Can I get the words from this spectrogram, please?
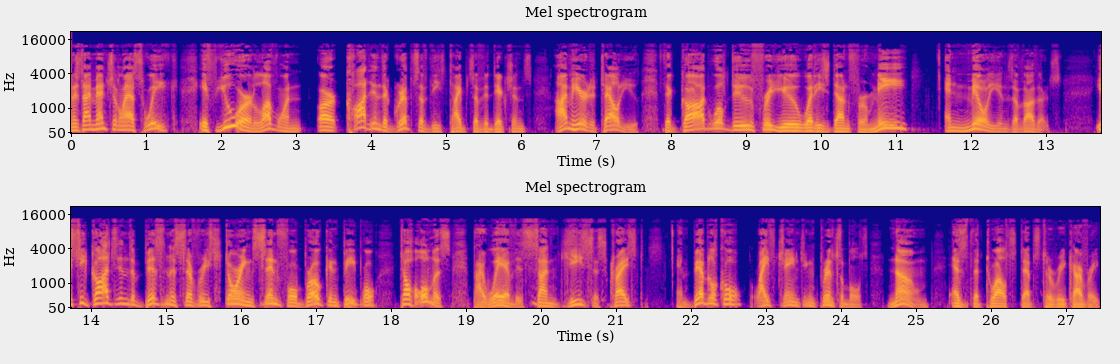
as I mentioned last week, if you or a loved one are caught in the grips of these types of addictions, I'm here to tell you that God will do for you what He's done for me and millions of others. You see, God's in the business of restoring sinful, broken people to wholeness by way of His Son, Jesus Christ, and biblical life changing principles known as the 12 steps to recovery.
